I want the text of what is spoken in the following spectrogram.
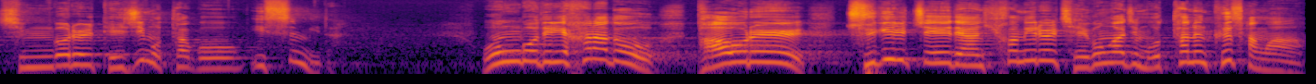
증거를 대지 못하고 있습니다. 원고들이 하나도 바울을 죽일 죄에 대한 혐의를 제공하지 못하는 그 상황,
